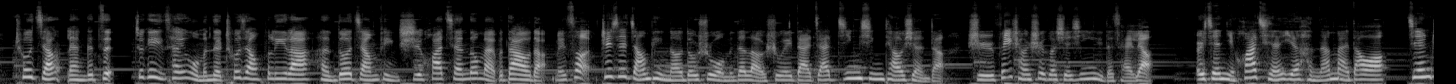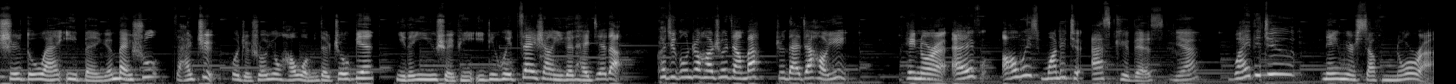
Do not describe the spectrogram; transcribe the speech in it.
“抽奖”两个字。就可以参与我们的抽奖福利啦！很多奖品是花钱都买不到的。没错，这些奖品呢都是我们的老师为大家精心挑选的，是非常适合学习英语的材料，而且你花钱也很难买到哦。坚持读完一本原版书、杂志，或者说用好我们的周边，你的英语水平一定会再上一个台阶的。快去公众号抽奖吧，祝大家好运！Hey Nora, I've always wanted to ask you this. Yeah. Why did you name yourself Nora？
